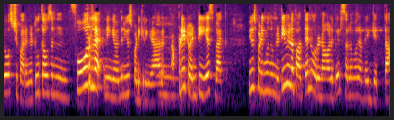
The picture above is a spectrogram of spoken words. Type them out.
யோசிச்சு பாருங்க டூ தௌசண்ட் ஃபோர்ல நீங்க வந்து நியூஸ் படிக்கிறீங்க. அப்படியே டுவெண்ட்டி இயர்ஸ் பேக் நியூஸ் படிக்கும்போது உன்னை டிவியில பார்த்தேன்னு ஒரு நாலு பேர் சொல்லும் போது அப்படியே கெத்தா.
